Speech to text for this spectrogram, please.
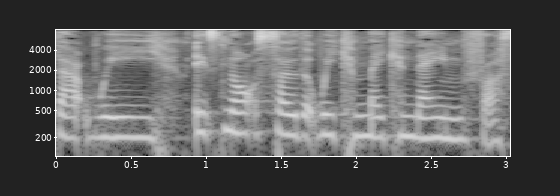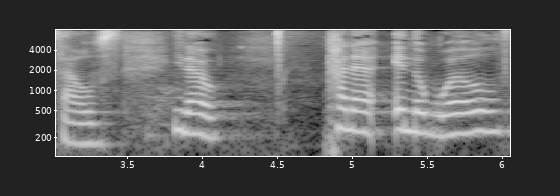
that we, it's not so that we can make a name for ourselves. You know, kind of in the world,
